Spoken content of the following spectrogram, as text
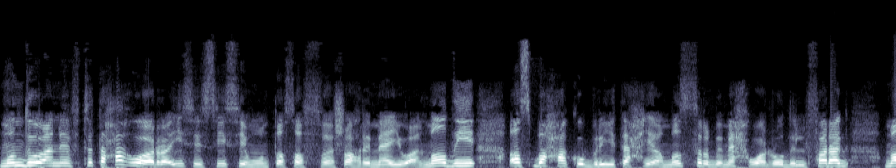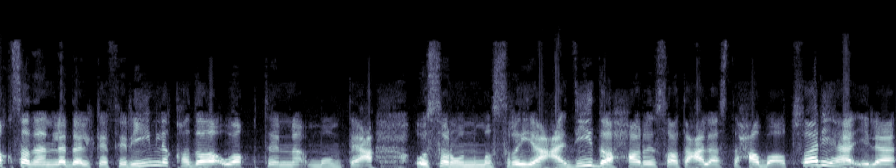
منذ أن افتتحه الرئيس السيسي منتصف شهر مايو الماضي أصبح كوبري تحيا مصر بمحور روض الفرج مقصدا لدى الكثيرين لقضاء وقت ممتع. أسر مصرية عديدة حرصت على اصطحاب أطفالها إلى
